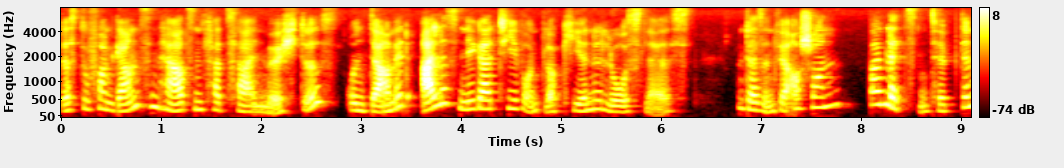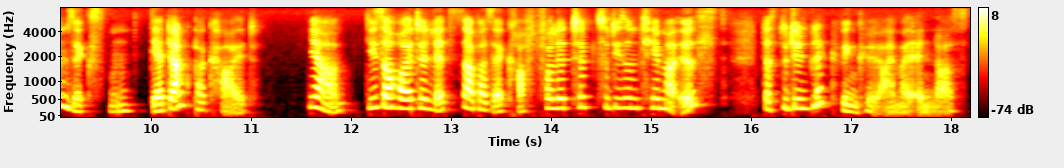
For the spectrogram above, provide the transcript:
dass du von ganzem Herzen verzeihen möchtest und damit alles Negative und Blockierende loslässt. Und da sind wir auch schon beim letzten Tipp, dem sechsten, der Dankbarkeit. Ja, dieser heute letzte, aber sehr kraftvolle Tipp zu diesem Thema ist, dass du den Blickwinkel einmal änderst.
